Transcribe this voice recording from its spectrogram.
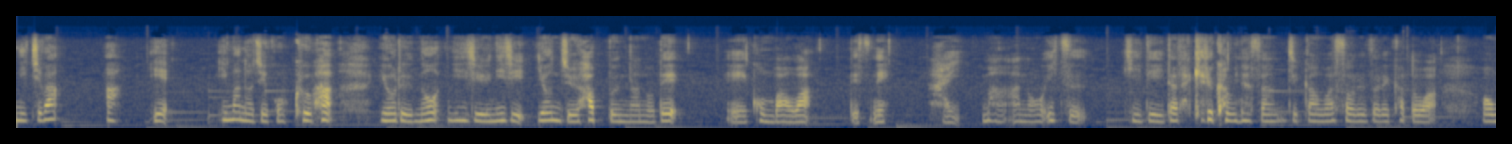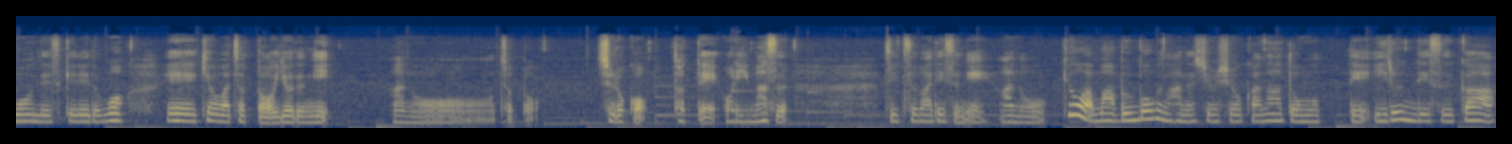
んにちは。あ、いえ、今の時刻は夜の22時48分なので、えー、こんばんはですね。はい。まあ、あの、いつ聞いていただけるか皆さん、時間はそれぞれかとは思うんですけれども、えー、今日はちょっと夜に、あのー、ちょっと収録を撮っております。実はですね、あの、今日はまあ文房具の話をしようかなと思っているんですが、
